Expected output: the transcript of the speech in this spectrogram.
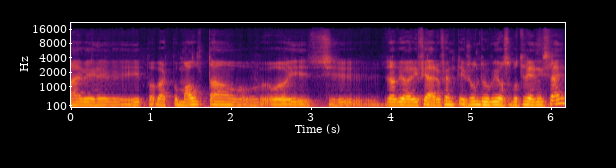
har vi på, vært på Malta, og, og i, da vi var i 4. og 5. divisjon, dro vi også på treningsleir.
